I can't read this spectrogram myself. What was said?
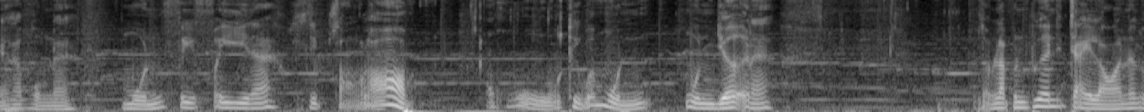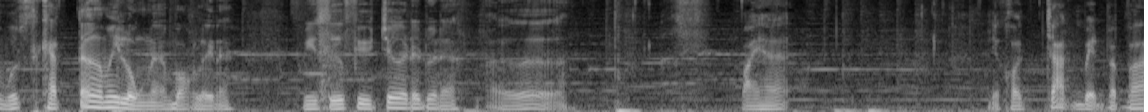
นะครับผมนะ หมุนฟรีๆนะ 12 รอบโอ้โหถือว่าหมุนหมุนเยอะนะสำหรับเพื่อนๆที่ใจร้อนนะสมมติสแคตเตอร์ไม่ลงนะบอกเลยนะ มีซื้อฟิวเจอร์ได้ด้วยนะ เออ ไปฮะ เดี๋ยวขอจัดเบ็ดแบบว่า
